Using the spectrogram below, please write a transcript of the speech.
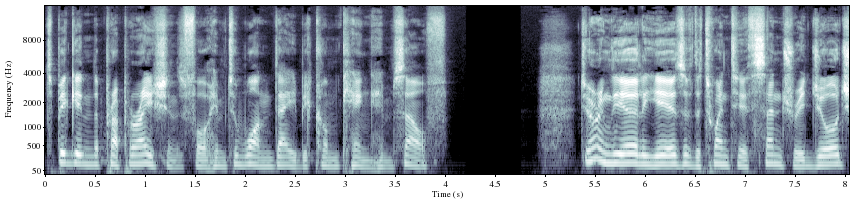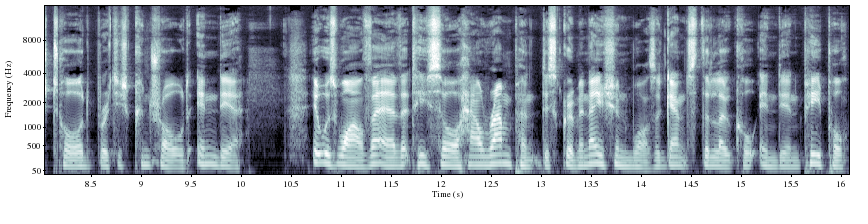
to begin the preparations for him to one day become King himself. During the early years of the 20th century, George toured British controlled India. It was while there that he saw how rampant discrimination was against the local Indian people.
